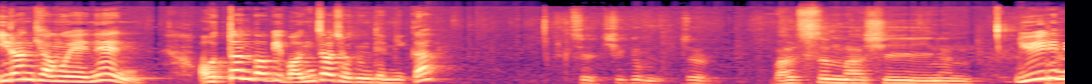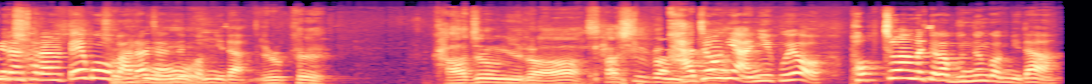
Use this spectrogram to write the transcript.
이런 경우에는 어떤 법이 먼저 적용됩니까? 저 지금 저 말씀하시는 유일임이라는 사람을 빼고 않는 겁니다. 이렇게 가정이라 사실관계 가정이 아니고요. 법 조항을 제가 묻는 겁니다.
